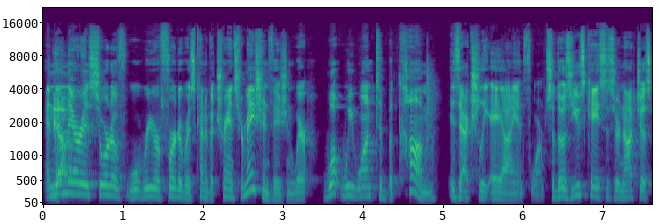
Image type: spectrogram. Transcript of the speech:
And then yeah. there is sort of what we refer to as kind of a transformation vision where what we want to become is actually AI informed. So those use cases are not just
